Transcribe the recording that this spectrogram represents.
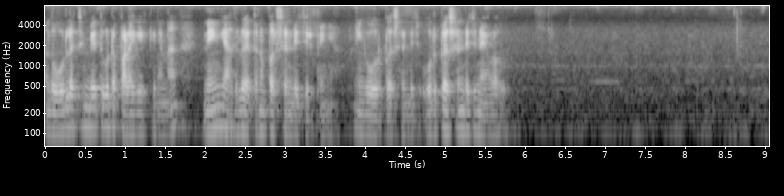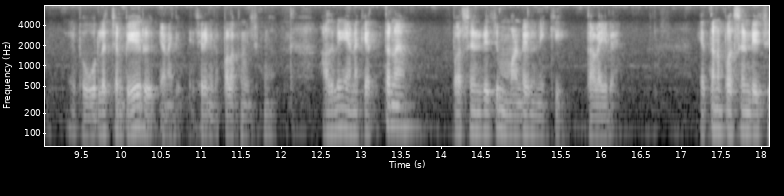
அந்த ஒரு லட்சம் பேர்த்துக்கிட்ட பழகிக்கிங்கன்னா நீங்கள் அதில் எத்தனை பர்சன்டேஜ் இருப்பீங்க? நீங்கள் ஒரு பர்சன்டேஜ் ஒரு பர்சன்டேஜ்னு எவ்வளோ இப்போ ஒரு லட்சம் பேர் எனக்கு சரிங்களா பழக்கம்னு வச்சுக்கோங்க. அதில் எனக்கு எத்தனை பர்சன்டேஜ் மண்டையில் நிற்கி தலையில். எத்தனை பர்சன்டேஜ்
